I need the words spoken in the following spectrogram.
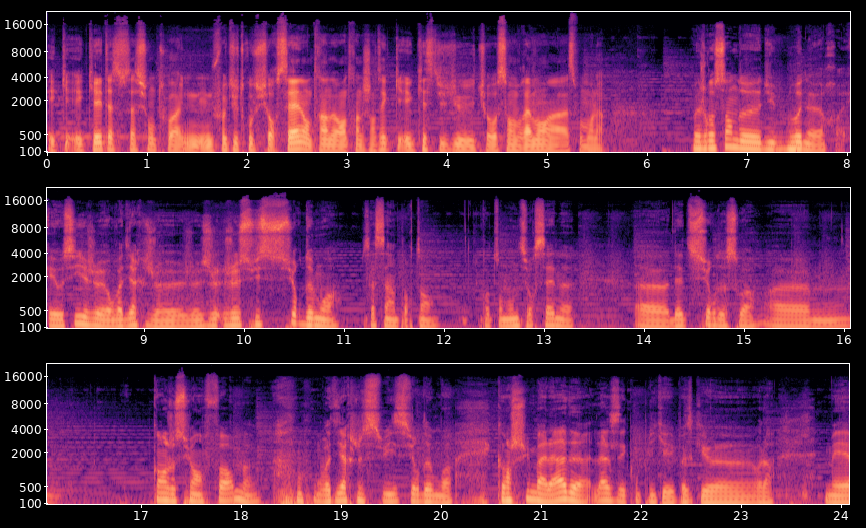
et, que- et quelle est ta sensation, toi une, une fois que tu te trouves sur scène en train de, en train de chanter, qu'est- qu'est-ce que tu, tu ressens vraiment à, ce moment-là? Moi, je ressens de- du bonheur. Et aussi, je, on va dire que je, je- je- je suis sûr de moi. Ça, c'est important. Quand on monte sur scène, euh, d'être sûr de soi. Euh, quand je suis en forme, on va dire que je suis sûr de moi. Quand je suis malade, là, c'est compliqué. Parce que, euh, voilà. Mais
